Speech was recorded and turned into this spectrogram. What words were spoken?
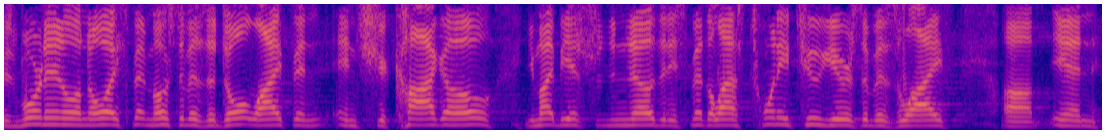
was born in Illinois, spent most of his adult life in, in Chicago. You might be interested to know that he spent the last 22 years of his life uh, in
